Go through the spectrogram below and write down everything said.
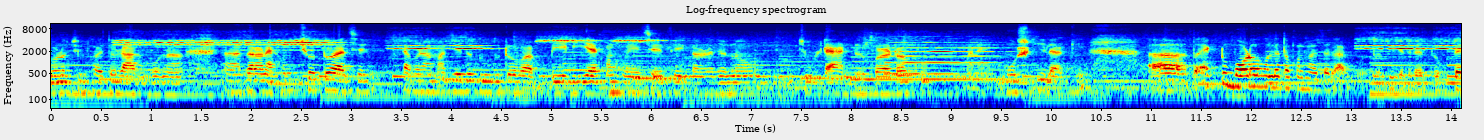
বড় চুল হয়তো রাখব না কারণ এখন ছোট আছে, তারপর আমার যেহেতু দু দুটো বেবি এখন হয়েছে, সেই কারণের জন্য চুলটা হ্যান্ডেল করাটাও খুব মানে মুশকিল আর কি তো একটু বড় হলে তখন হয়তো রাখব, তো ধীরে ধীরে লুকটা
